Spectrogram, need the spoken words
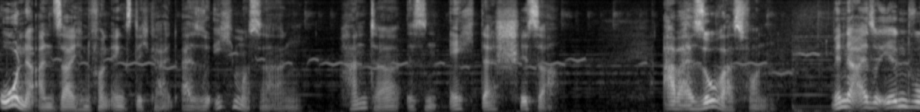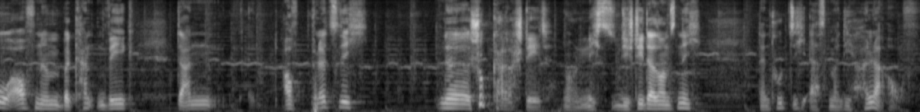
ohne Anzeichen von Ängstlichkeit. Also ich muss sagen, Hunter ist ein echter Schisser. Aber sowas von. Wenn er also irgendwo auf einem bekannten Weg dann auf plötzlich eine Schubkarre steht, und nicht, die steht da sonst nicht, dann tut sich erstmal die Hölle auf.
